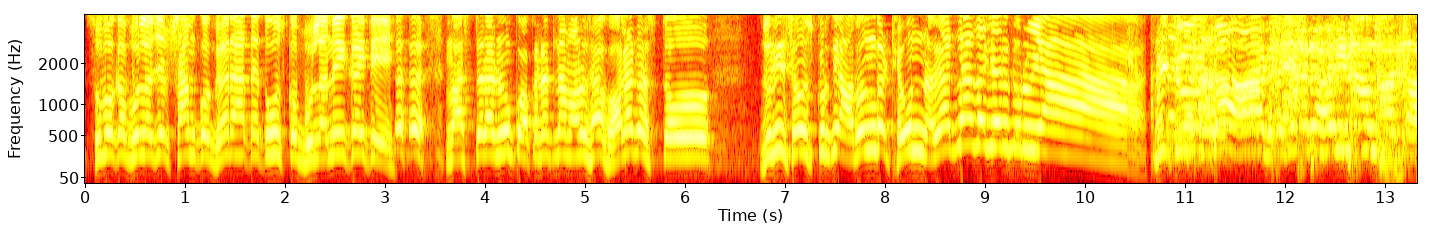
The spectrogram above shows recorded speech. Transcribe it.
सुबह का भूला जब शाम को घर आता है तो उसको भूला नहीं कहते. मास्तरानू कोकणातला माणूस हा भोलाच असतो. जुनी संस्कृती अभंग ठेवून नव्याचा गजर करूया. गजर हरिनामाचा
